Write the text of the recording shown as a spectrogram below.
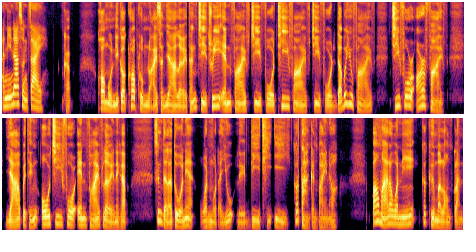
อันนี้น่าสนใจ ครับ ข้อมูลนี้ก็ครอบคลุมหลายสัญญาเลยทั้ง G3N5 G4T5 G4W5 G4R5 ยาวไปถึง OG4N5 เลยนะครับ ซึ่งแต่ละตัวเนี่ยวันหมดอายุหรือ DTE ก็ต่างกันไปเนาะเป้าหมายเราวันนี้ก็คือมาลองกลั่น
